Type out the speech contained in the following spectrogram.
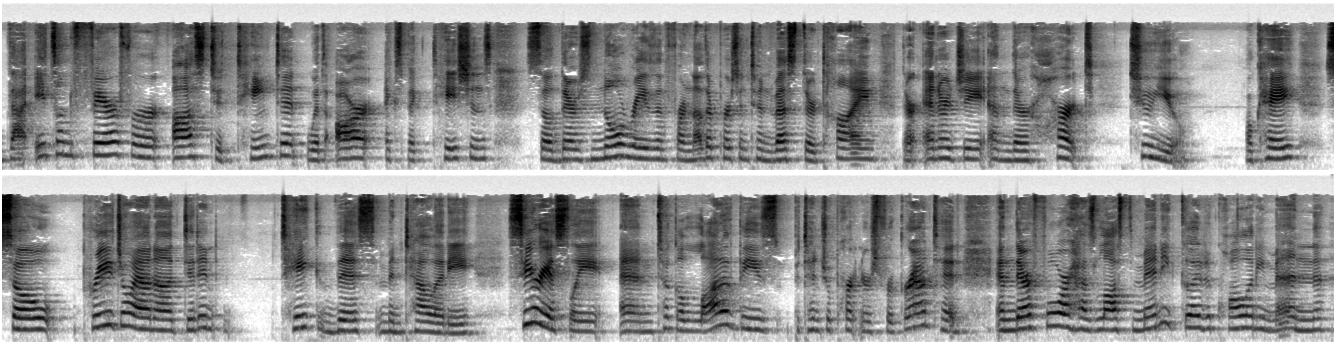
that it's unfair for us to taint it with our expectations. So there's no reason for another person to invest their time, their energy, and their heart to you. Okay? So pre Joanna didn't take this mentality seriously and took a lot of these potential partners for granted and therefore has lost many good quality men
